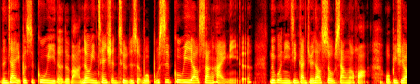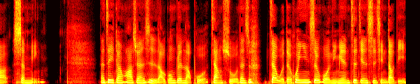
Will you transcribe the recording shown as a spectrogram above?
人家也不是故意的，对吧？No intention to，就是我不是故意要伤害你的。如果你已经感觉到受伤的话，我必须要声明。那这一段话虽然是老公跟老婆这样说，但是在我的婚姻生活里面，这件事情到底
